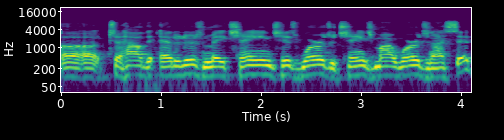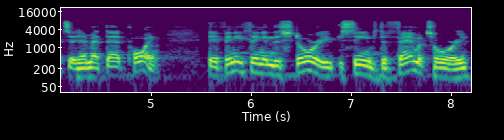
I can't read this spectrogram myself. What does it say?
Uh, to how the editors may change his words or change my words. And I said to him at that point, if anything in this story seems defamatory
